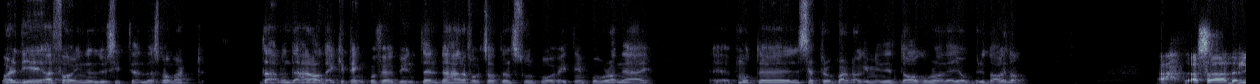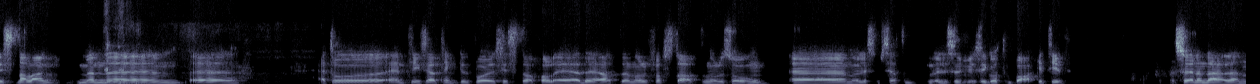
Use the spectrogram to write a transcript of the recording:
hva er det de erfaringene du sitter igjen med som har vært Dæven, det her hadde jeg ikke tenkt på før jeg begynte. eller Det her har faktisk hatt en stor påvirkning på hvordan jeg eh, på en måte setter opp hverdagen min i dag, og hvordan jeg jobber i dag. da. Ja, altså Den listen er lang. Men eh, eh, jeg tror en ting som jeg har tenkt litt på i det siste, i hvert fall, er det at når du først starter når du er så ung, eh, når liksom ser liksom, hvis jeg går tilbake i tid, så er den der en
